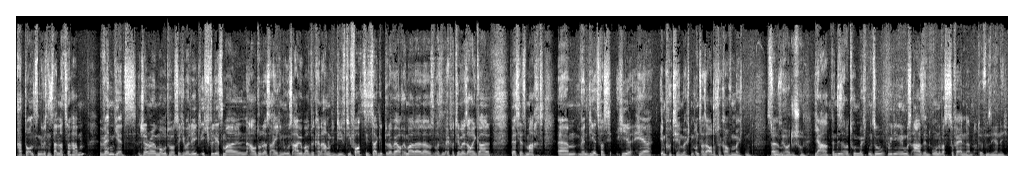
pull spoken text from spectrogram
hat bei uns einen gewissen Standard zu haben. Wenn jetzt General Motors sich überlegt, ich will jetzt mal ein Auto, das eigentlich in den USA gebaut wird, keine Ahnung, die, die Fords, die es da gibt oder wer auch immer da, das was exportieren will, ist auch egal, wer es jetzt macht. Ähm, wenn die jetzt was hierher importieren möchten, uns also Autos verkaufen möchten. Das tun ähm, sie heute schon. Ja, wenn sie es aber tun möchten, so wie die in den USA sind, ohne was zu verändern. Dürfen sie ja nicht.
